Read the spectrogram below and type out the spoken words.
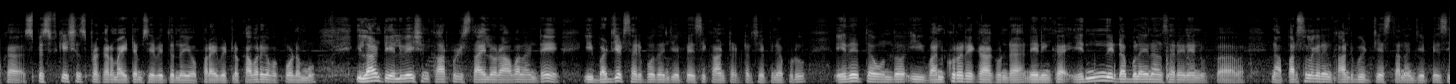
ఒక స్పెసిఫికేషన్స్ ప్రకారం ఐటమ్స్ ఏవైతే ఉన్నాయో ప్రైవేట్లో కవర్ అవ్వకపోవడము ఇలాంటి ఎలివేషన్ కార్పొరేట్ స్థాయిలో రావాలంటే ఈ బడ్జెట్ సరిపోదని చెప్పేసి కాంట్రాక్టర్ చెప్పినప్పుడు ఏదైతే ఉందో ఈ వన్ క్రోరే కాకుండా నేను ఇంకా ఎన్ని డబ్బులైనా సరే నేను ప- నా పర్సనల్గా నేను కాంట్రిబ్యూట్ చేస్తానని చెప్పేసి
